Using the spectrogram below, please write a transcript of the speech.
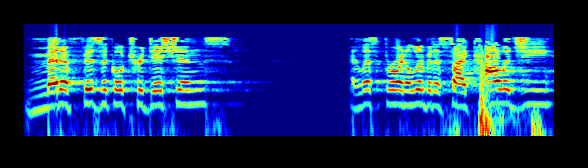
metaphysical traditions, and let's throw in a little bit of psychology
